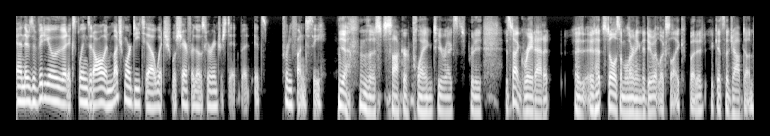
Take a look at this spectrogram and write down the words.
And there's a video that explains it all in much more detail, which we'll share for those who are interested, but it's pretty fun to see. Yeah. The soccer playing T Rex is pretty, it's not great at it. It, it still has some learning to do, it looks like, but it, it gets the job done.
